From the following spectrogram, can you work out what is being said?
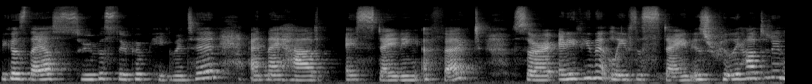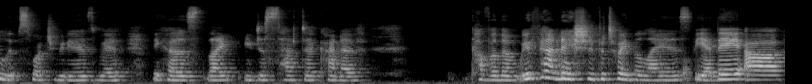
because they are super super pigmented and they have a staining effect. So anything that leaves a stain is really hard to do lip swatch videos with because like you just have to kind of cover them with foundation between the layers. But yeah, they are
